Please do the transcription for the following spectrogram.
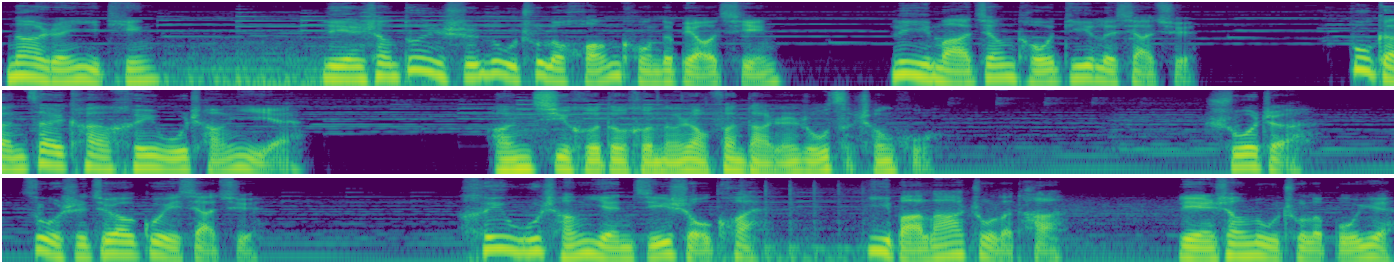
那人一听，脸上顿时露出了惶恐的表情，立马将头低了下去，不敢再看黑无常一眼。安七何德何能让范大人如此称呼？说着，作势就要跪下去。黑无常眼疾手快，一把拉住了他，脸上露出了不悦：“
